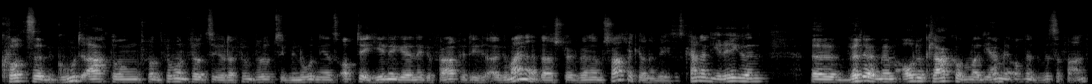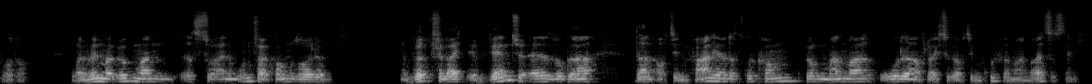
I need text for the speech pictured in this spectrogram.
kurze Begutachtung von 45 oder 55 Minuten jetzt, ob derjenige eine Gefahr für die Allgemeinheit darstellt, wenn er im Straßenverkehr unterwegs ist. Kann er die Regeln, äh, wird er mit dem Auto klarkommen, weil die haben ja auch eine gewisse Verantwortung. Weil wenn mal irgendwann es zu einem Unfall kommen sollte, wird vielleicht eventuell sogar dann auf den Fahrlehrer das zurückkommen, irgendwann mal, oder vielleicht sogar auf den Prüfer, man weiß es nicht.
